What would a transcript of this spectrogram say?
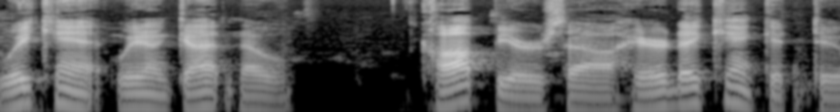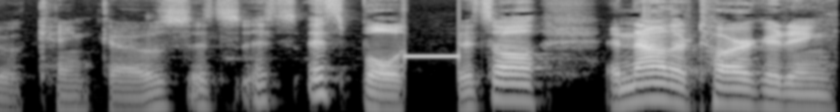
we can't, we don't got no copiers out here. They can't get to a Kinkos. It's it's it's bullshit. It's all, and now they're targeting,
